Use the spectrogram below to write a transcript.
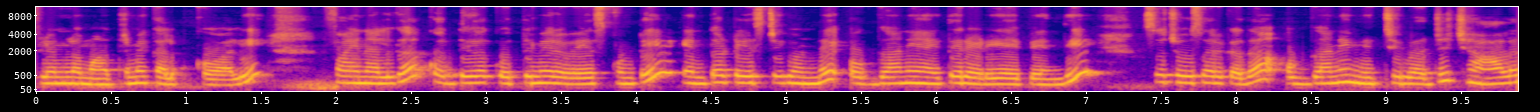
ఫ్లేమ్లో మాత్రమే కలుపుకోవాలి. ఫైనల్గా కొద్దిగా కొత్తిమీర వేసుకుంటే ఎంతో టేస్టీగా ఉండే ఒగ్గాని అయితే రెడీ అయిపోయింది. సో చూసారు కదా ఒగ్గాని మిర్చి బజ్జీ చాలా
